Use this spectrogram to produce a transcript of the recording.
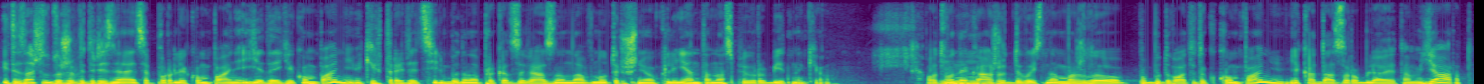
І ти знаєш, дуже відрізняється по ролі компанії. Є деякі компанії, в яких третя ціль буде, наприклад, зав'язана на внутрішнього клієнта, на співробітників. От вони mm-hmm. кажуть: дивись, нам важливо побудувати таку компанію, яка да, заробляє там ярд,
